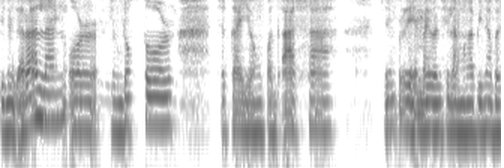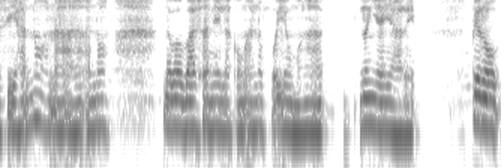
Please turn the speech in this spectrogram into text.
pinag-aralan or yung doktor, tsaka yung pag-asa. Siyempre, mayroon silang mga binabasihan no na ano nababasa nila kung ano po yung mga nangyayari. Pero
